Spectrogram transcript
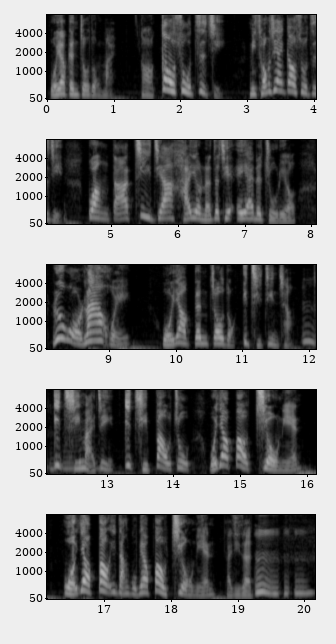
我要跟周董买，好、告诉自己，你从现在告诉自己，广达、技嘉还有呢这些 AI 的主流，如果拉回，我要跟周董一起进场，嗯一起买进，一起抱住，我要抱九年，我要抱一档股票抱九年，台积电，嗯嗯嗯嗯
